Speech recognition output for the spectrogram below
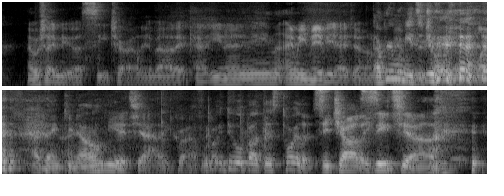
I wish I knew a see Charlie about it. Kind of, you know what I mean? I mean, maybe I don't. Everyone Maybe- needs a Charlie in life, I think, you know? I need a Charlie What do Crawford. I do about this toilet? See Charlie. See Charlie.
